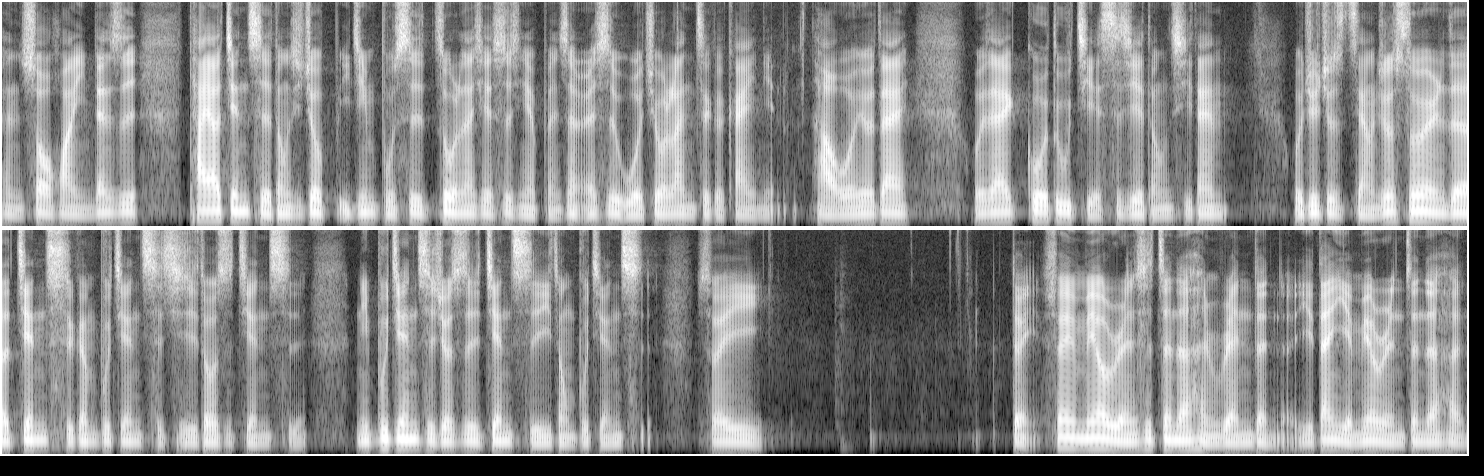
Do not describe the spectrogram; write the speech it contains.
很受欢迎，但是他要坚持的东西就已经不是做那些事情的本身，而是我就烂这个概念。好，我又在我在过度解释这些东西，但我觉得就是这样，就是所有人的坚持跟不坚持，其实都是坚持。你不坚持就是坚持一种不坚持，所以。对，所以没有人是真的很 random 的，也但也没有人真的很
